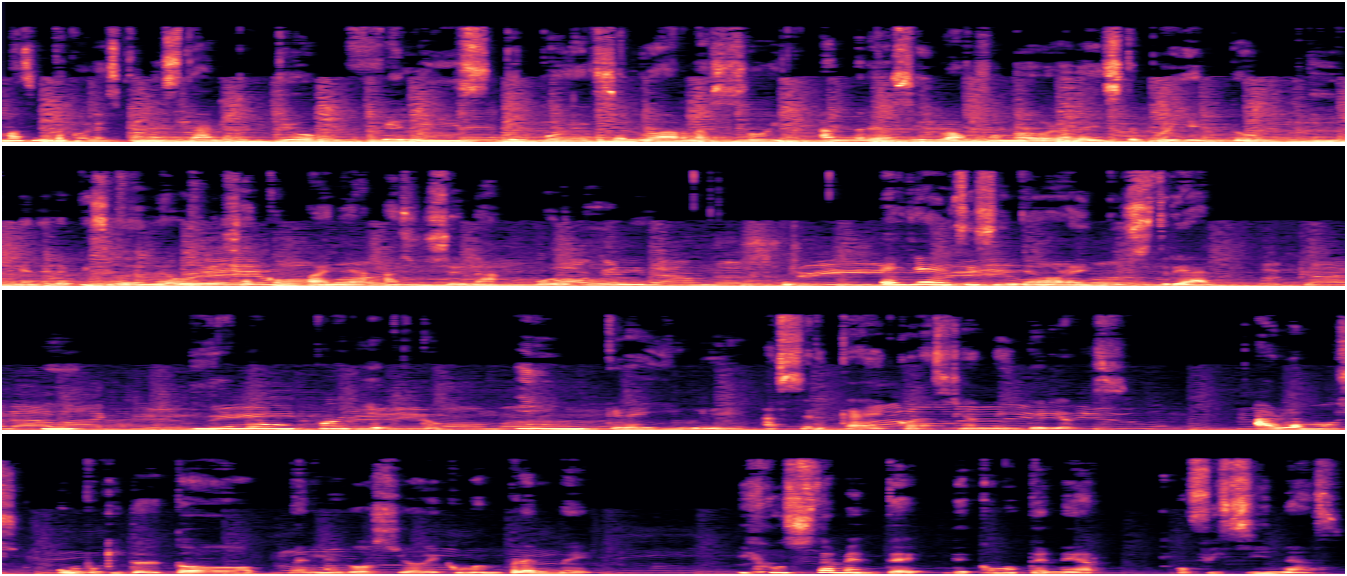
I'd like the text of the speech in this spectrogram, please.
Mamás ¿cómo están? Yo feliz de poder saludarlas. Soy Andrea Silva, fundadora de este proyecto y en el episodio de hoy nos acompaña Azucena Orduño. Ella es diseñadora industrial y tiene un proyecto increíble acerca de decoración de interiores. Hablamos un poquito de todo, del negocio, de cómo emprende y justamente de cómo tener oficinas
